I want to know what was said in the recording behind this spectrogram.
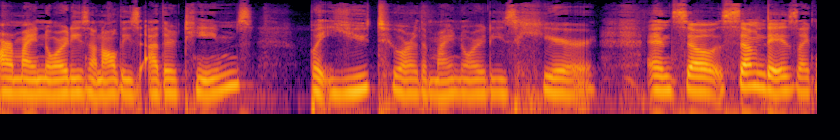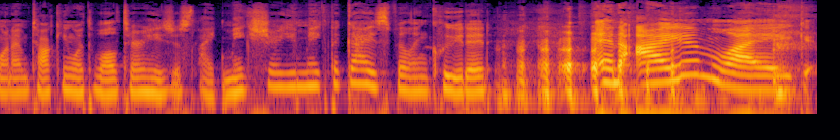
are minorities on all these other teams but you two are the minorities here and so some days like when i'm talking with walter he's just like make sure you make the guys feel included and i am like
